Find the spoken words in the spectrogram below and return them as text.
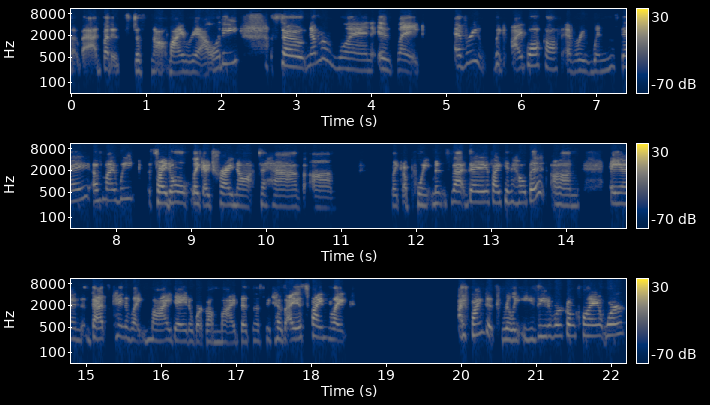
so bad but it's just not my reality so number one is like every like I block off every Wednesday of my week. So I don't like I try not to have um like appointments that day if I can help it. Um, and that's kind of like my day to work on my business because I just find like I find it's really easy to work on client work.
